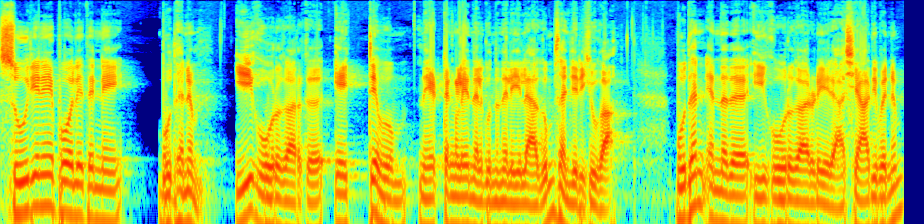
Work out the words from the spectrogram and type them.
സൂര്യനെ പോലെ തന്നെ ബുധനും ഈ കൂറുകാർക്ക് ഏറ്റവും നേട്ടങ്ങളെ നൽകുന്ന നിലയിലാകും സഞ്ചരിക്കുക. ബുധൻ എന്നത് ഈ കൂറുകാരുടെ രാശിയാധിപനും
